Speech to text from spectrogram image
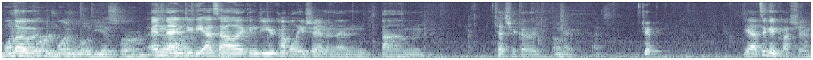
Module load. purge, module load, esslurm. and then do the salloc. salloc and do your compilation and then um, test your code. Okay, thanks. Yeah, it's a good question.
